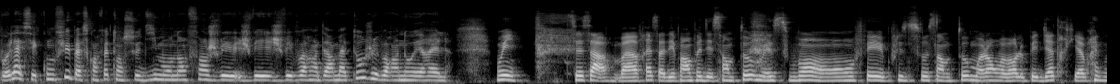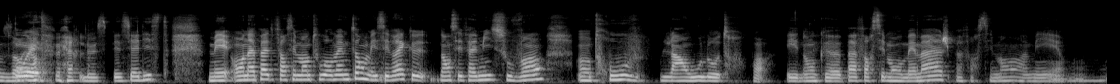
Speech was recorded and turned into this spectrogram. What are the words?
voilà, c'est confus parce qu'en fait on se dit mon enfant, je vais, je vais, je vais voir un dermato, je vais voir un ORL. Oui, c'est ça. Bah, après, ça dépend un peu des symptômes, mais souvent on fait plus aux symptômes, ou alors on va voir le pédiatre qui après nous oriente vers le spécialiste. Mais on n'a pas forcément tout en même temps. Mais c'est vrai que dans ces familles, souvent, on trouve l'un ou l'autre. Et donc, euh, pas forcément au même âge, pas forcément, euh, mais on,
